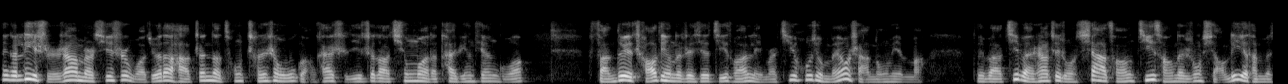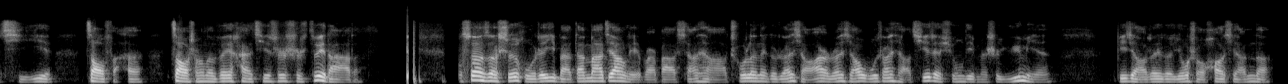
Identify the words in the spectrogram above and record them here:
那个历史上面，其实我觉得哈，真的从陈胜吴广开始，一直到清末的太平天国，反对朝廷的这些集团里面，几乎就没有啥农民嘛，对吧？基本上这种下层基层的这种小吏，他们起义造反造成的危害，其实是最大的。算算《水浒》这一百单八将里边吧，想想啊，除了那个阮小二、阮小五、阮小七这兄弟们是渔民，比较这个游手好闲的。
